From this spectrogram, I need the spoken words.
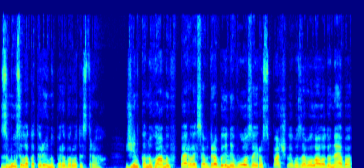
змусила Катерину перебороти страх. Жінка ногами вперлася в драбини воза і розпачливо заволала до неба,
